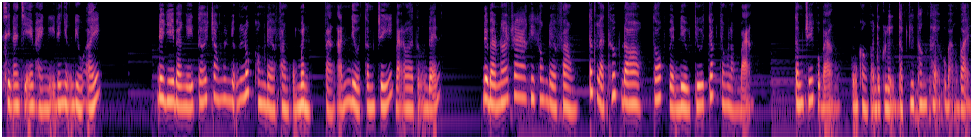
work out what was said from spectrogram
Xin anh chị em hãy nghĩ đến những điều ấy. Điều gì bạn nghĩ tới trong những lúc không đề phòng của mình, phản ánh điều tâm trí bạn ơ tưởng đến? Điều bạn nói ra khi không đề phòng, tức là thước đo tốt về điều chứa chất trong lòng bạn tâm trí của bạn cũng cần phải được luyện tập như thân thể của bạn vậy.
